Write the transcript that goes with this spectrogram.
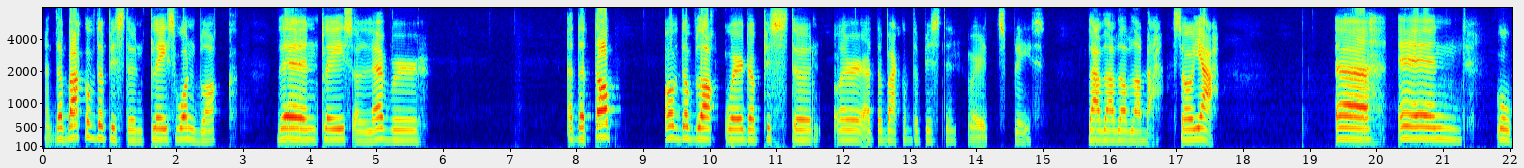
at the back of the piston, place one block, then place a lever at the top of the block where the piston or at the back of the piston where it's placed. Blah blah blah blah blah. So yeah. Uh and whoa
